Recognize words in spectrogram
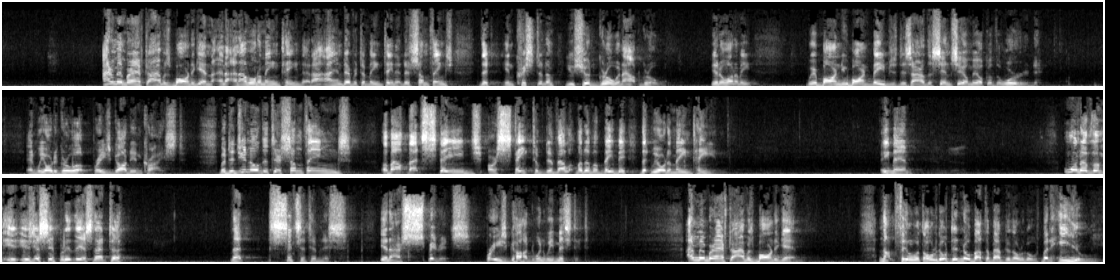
I remember after I was born again, and I, and I want to maintain that. I, I endeavor to maintain that. There's some things that in Christendom you should grow and outgrow. You know what I mean? We're born newborn babies, desire the sincere milk of the Word. And we ought to grow up, praise God, in Christ. But did you know that there's some things about that stage or state of development of a baby that we ought to maintain? Amen. One of them is just simply this that, uh, that sensitiveness in our spirits. Praise God when we missed it. I remember after I was born again, not filled with the Holy Ghost, didn't know about the baptism of the Holy Ghost, but healed,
